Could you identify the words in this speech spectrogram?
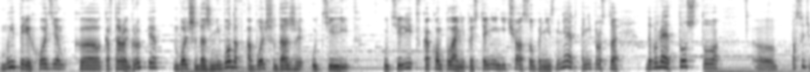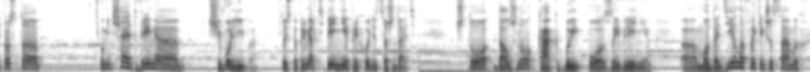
мы переходим к, ко второй группе. Больше даже не бодов, а больше даже утилит утилит в каком плане? То есть они ничего особо не изменяют, они просто добавляют то, что э, по сути просто уменьшает время чего-либо. То есть, например, тебе не приходится ждать, что должно как бы по заявлениям э, мододелов этих же самых,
